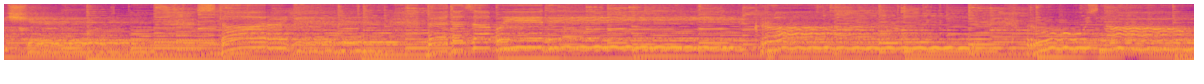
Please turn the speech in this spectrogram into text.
кладбище старое, этот забытый край. Русь нам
